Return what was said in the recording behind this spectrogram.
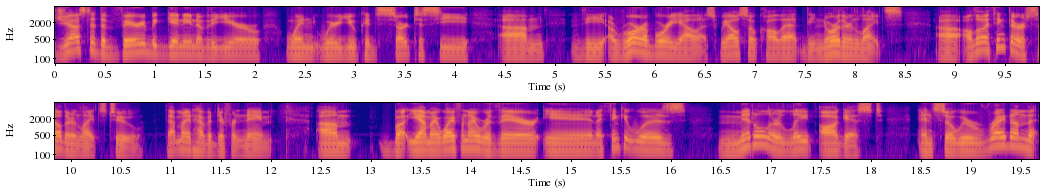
just at the very beginning of the year when where you could start to see um, the aurora borealis. We also call that the northern lights. Uh, although I think there are southern lights too. That might have a different name. Um, but yeah, my wife and I were there in, I think it was middle or late August. And so we were right on the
